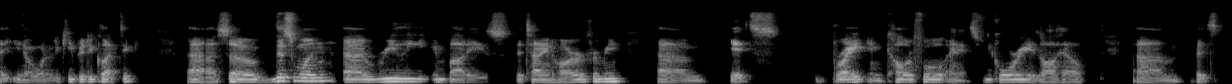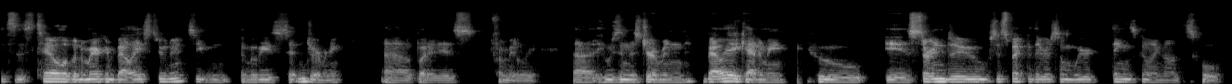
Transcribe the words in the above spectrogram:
I, you know, wanted to keep it eclectic. Uh, so this one uh, really embodies Italian horror for me. Um, it's bright and colorful, and it's gory as all hell. Um, but it's, it's this tale of an American ballet student. Even the movie is set in Germany, uh, but it is from Italy uh, who's in this German ballet academy, who is starting to suspect that there are some weird things going on at the school,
